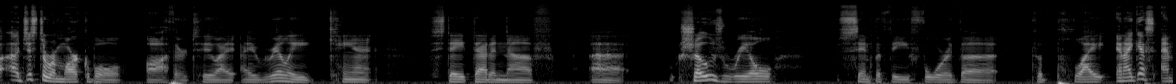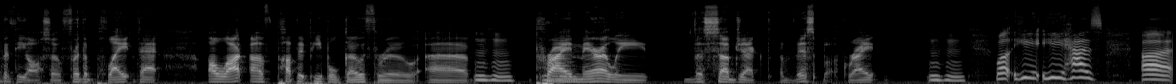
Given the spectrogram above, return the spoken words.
uh, just a remarkable author too. I, I really can't state that enough. Uh, shows real sympathy for the the plight, and I guess empathy also for the plight that a lot of puppet people go through. Uh, Primarily the subject of this book, right? mm-hmm. Well, he he has uh,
